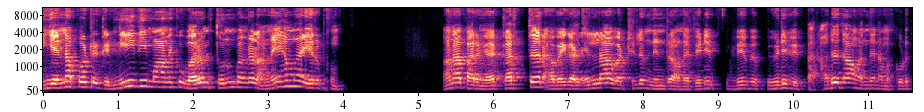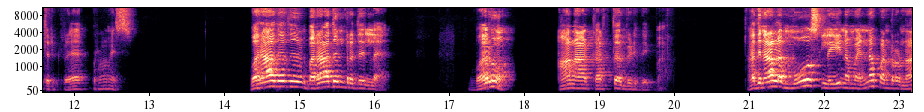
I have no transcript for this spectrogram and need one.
இங்க என்ன போட்டிருக்கு? நீதிமானுக்கு வரும் துன்பங்கள் அநேகமா இருக்கும். ஆனா பாருங்க கர்த்தர் அவைகள் எல்லாவற்றிலும் நின்று அவனை விடி விடுவிப்பார். அதுதான் வந்து நமக்கு கொடுத்திருக்கிற ப்ராமிஸ் வராதது வராதுன்றது இல்லை. வரும் ஆனா கர்த்தர் விடுவிப்பார். அதனால மோஸ்ட்லி நம்ம என்ன பண்றோம்னா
